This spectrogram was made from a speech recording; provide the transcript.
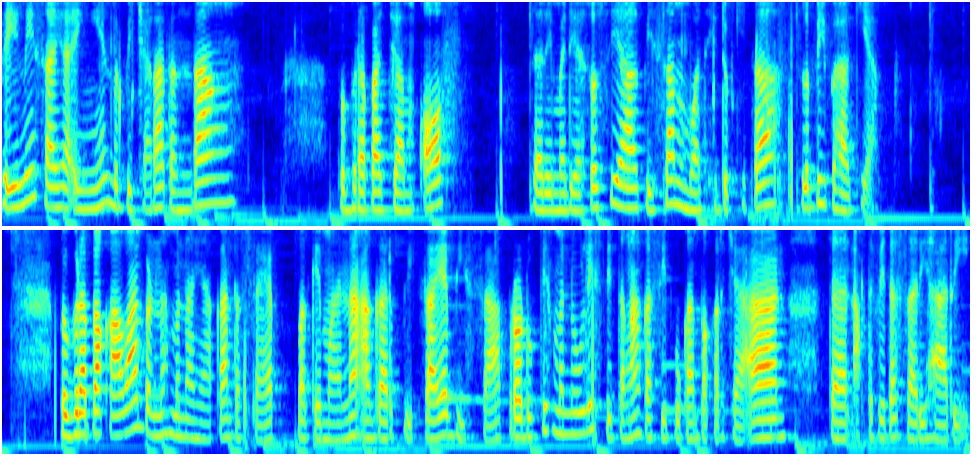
Hari ini saya ingin berbicara tentang beberapa jam off dari media sosial bisa membuat hidup kita lebih bahagia. Beberapa kawan pernah menanyakan resep bagaimana agar saya bisa produktif menulis di tengah kesibukan pekerjaan dan aktivitas sehari-hari.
